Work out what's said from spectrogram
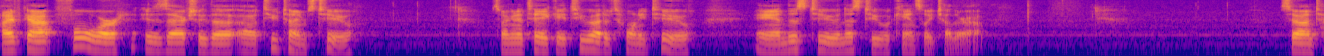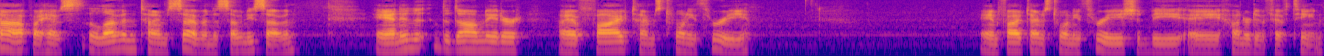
I've got 4 is actually the uh, 2 times 2. So I'm going to take a 2 out of 22 and this 2 and this 2 will cancel each other out. So on top I have 11 times 7 is 77 And in the denominator, I have 5 times 23. And 5 times 23 should be a 115.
